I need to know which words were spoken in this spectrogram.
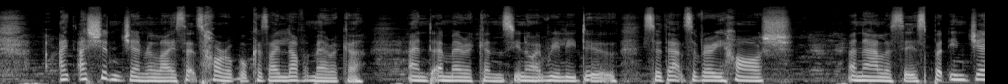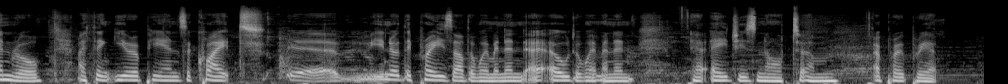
I, I shouldn't generalize. That's horrible because I love America and Americans. You know, I really do. So that's a very harsh analysis. But in general, I think Europeans are quite, uh, you know, they praise other women and uh, older women, and uh, age is not um, appropriate.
